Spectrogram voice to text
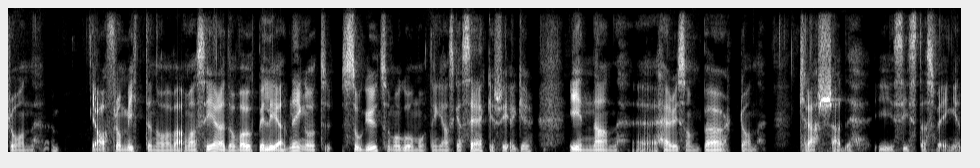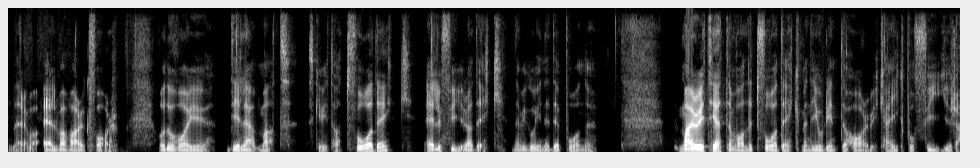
från, ja, från mitten och var avancerad och var uppe i ledning och såg ut som att gå mot en ganska säker seger innan eh, Harrison Burton kraschade i sista svängen när det var 11 varv kvar. Och då var ju dilemmat, ska vi ta två däck eller fyra däck när vi går in i depå nu? Majoriteten valde två däck men det gjorde inte Harvick, han gick på fyra.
